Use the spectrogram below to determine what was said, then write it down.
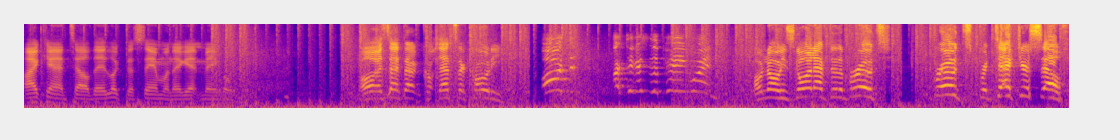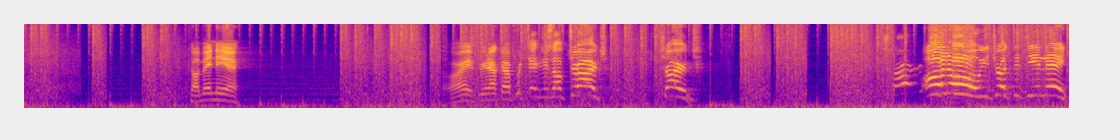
I can't tell. They look the same when they get mangled. Oh, is that the, that's the Cody? Oh, th- I think it's the penguin. Oh no, he's going after the brutes! Brutes, protect yourself! Come in here. Alright, if you're not gonna protect yourself, charge! Charge! Charge. Oh no, he dropped the DNA!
